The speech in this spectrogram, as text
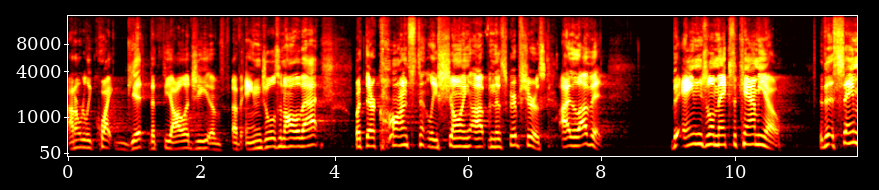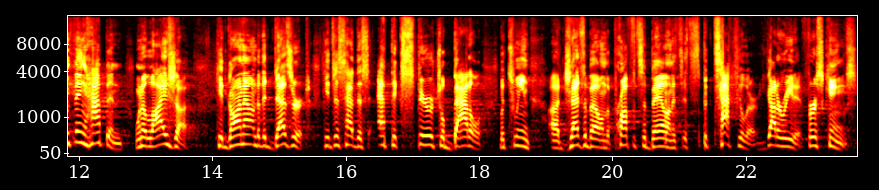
I don't really quite get the theology of, of angels and all of that, but they're constantly showing up in the scriptures. I love it. The angel makes a cameo. The same thing happened when Elijah He'd gone out into the desert. He just had this epic spiritual battle between uh, Jezebel and the prophets of Baal, and it's, it's spectacular. You got to read it, First Kings.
